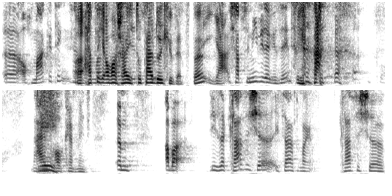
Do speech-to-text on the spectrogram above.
Äh, auch Marketing. Hat sich auch wahrscheinlich total durchgesetzt, ne? Ja, ich habe sie nie wieder gesehen. Ja. Nein, Nee. braucht kein Mensch. Ähm, aber diese klassische, ich sage jetzt mal, klassische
